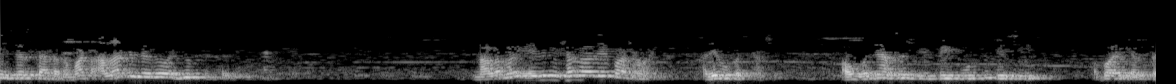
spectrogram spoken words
చేసేస్తాడనమాట అలాంటిది ఏదో అయ్యి నలభై ఐదు నిమిషాలు అదే పాఠం. అదే ఉపన్యాసం. ఆ ఉపన్యాసం చెప్పి పూర్తి చేసి ఆ అబ్బా ఎంత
